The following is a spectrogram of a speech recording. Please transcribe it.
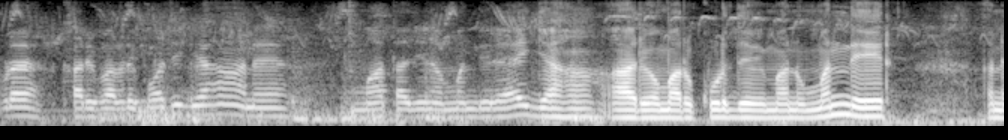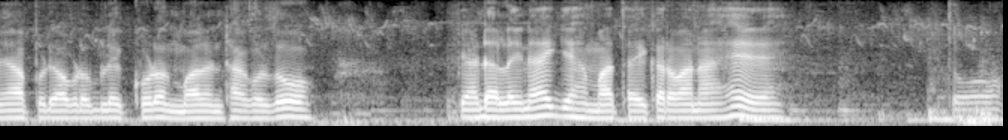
આપણે ખારી પાલડી પહોંચી ગયા હા અને માતાજીના મંદિરે આવી ગયા હા. આ રહ્યું અમારું કુળદેવી માનું મંદિર અને આપણે આપણો બ્લેક ઘોડો માલન ઠાકોર. તો પેંડા લઈને આવી ગયા માતા માતાએ કરવાના હે. તો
